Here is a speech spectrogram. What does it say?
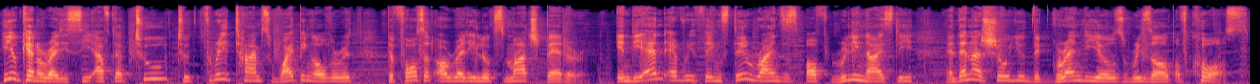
Here you can already see after 2 to 3 times wiping over it, the faucet already looks much better. In the end everything still rinses off really nicely and then I show you the grandiose result of course.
